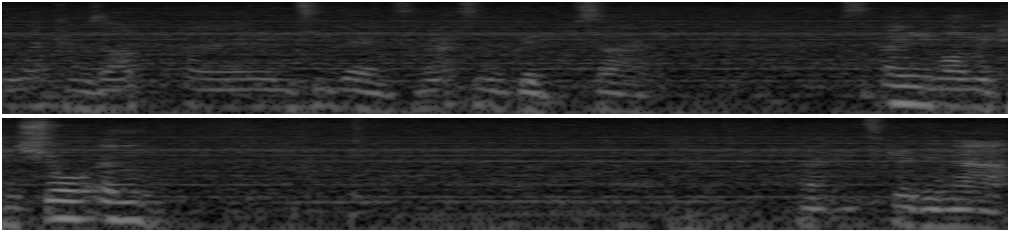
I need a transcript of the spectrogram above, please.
and that comes up and into there. So that's all good. So it's the only one we can shorten. That's good enough.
